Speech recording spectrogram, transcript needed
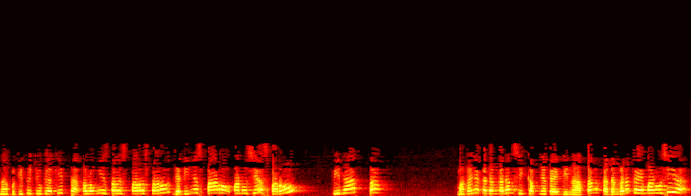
Nah, begitu juga kita. Kalau nginstal separuh-separuh, jadinya separuh manusia, separuh binatang. Makanya kadang-kadang sikapnya kayak binatang, kadang-kadang kayak manusia.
